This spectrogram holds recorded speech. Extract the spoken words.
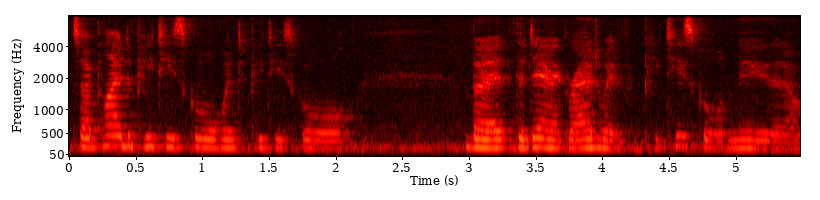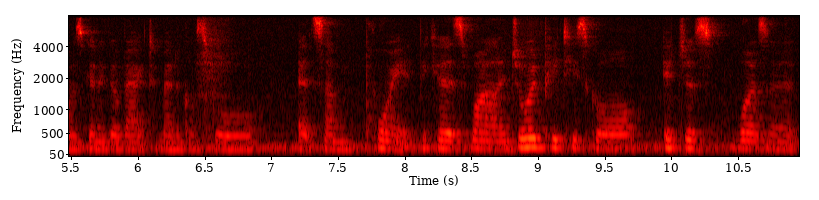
So I applied to PT school, went to PT school, but the day I graduated from PT school, knew that I was going to go back to medical school at some point because while I enjoyed PT school, it just wasn't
